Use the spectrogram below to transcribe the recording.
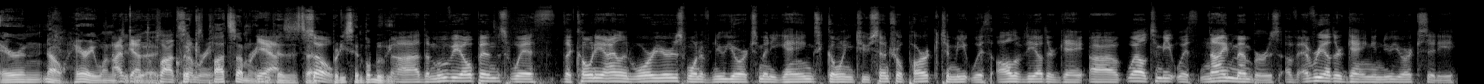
Aaron, no, Harry wanted I've to got do the a plot quick summary. plot summary Yeah, because it's a so, pretty simple movie. Uh, the movie opens with the Coney Island Warriors, one of New York's many gangs, going to Central Park to meet with all of the other gang. Uh, well, to meet with nine members of every other gang in New York City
